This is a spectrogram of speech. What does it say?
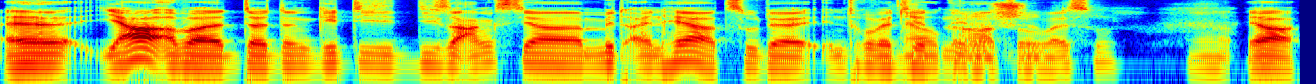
Äh, ja, aber da, dann geht die, diese Angst ja mit einher zu der introvertierten okay, das Art, so, weißt du? Ja. Ja.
